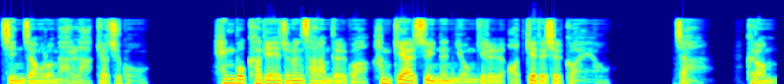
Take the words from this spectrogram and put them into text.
진정으로 나를 아껴주고 행복하게 해주는 사람들과 함께 할 수 있는 용기를 얻게 되실 거예요. 자, 그럼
